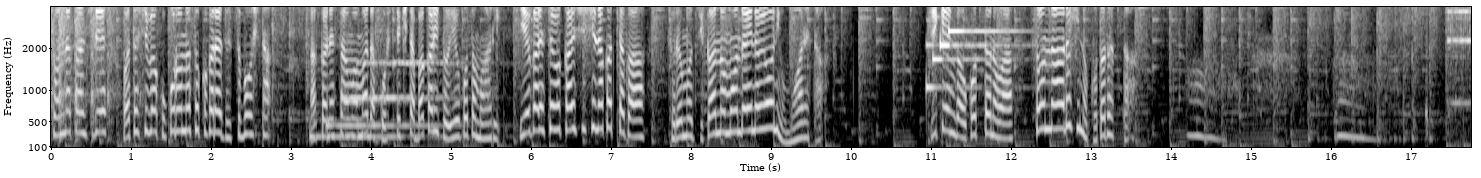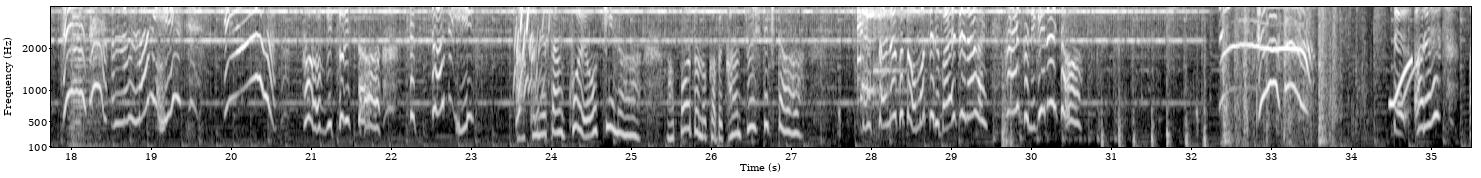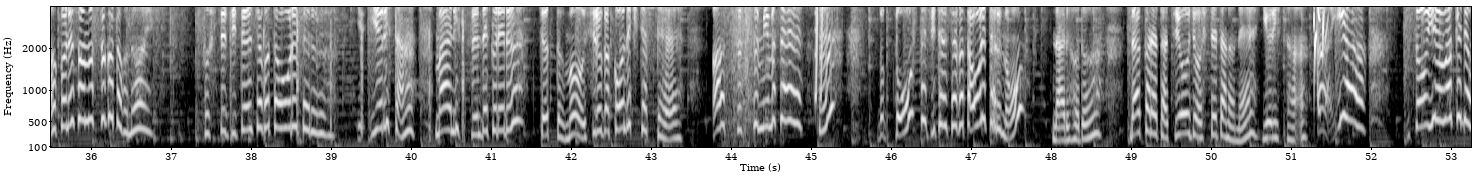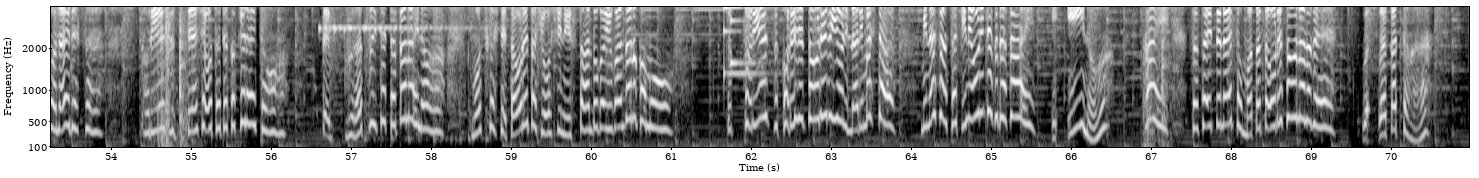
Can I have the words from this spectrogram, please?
そんな感じで私は心の底から絶望した。あかねさんはまだ越してきたばかりということもあり嫌がらせは開始しなかったがそれも時間の問題のように思われた。事件が起こったのはそんなある日のことだった。びっくりした。火事あかねさん声大きいなアパートの壁貫通してきた。そんなこと思ってる場合じゃない。早く逃げないと。ってあれ？あかねさんの姿姿がない。そして自転車が倒れてる。ゆゆりさん前に進んでくれる？ちょっともう後ろが混んできちゃって。あすすみません。ん？どどうして自転車が倒れてるの？なるほど。だから立ち往生してたのねゆりさん。あいやそういうわけではないですとりあえず自転車を立てかけないと。ってぐらついて立たないな。もしかして倒れた拍子にスタンドが歪んだのかも。ととりあえずこれで通れるようになりました。皆さん先に降りてください。いいいの？はい。支えてないとまた倒れそうなので。わ分かったわ。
